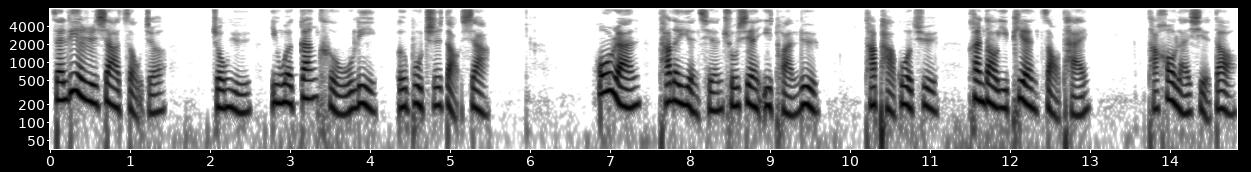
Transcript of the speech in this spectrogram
在烈日下走着，终于因为干渴无力而不知倒下。忽然，他的眼前出现一团绿，他爬过去，看到一片藻台。他后来写道。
